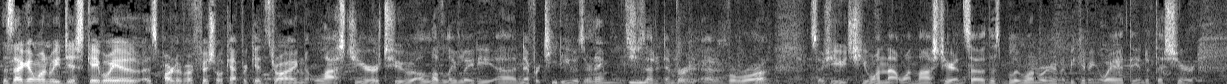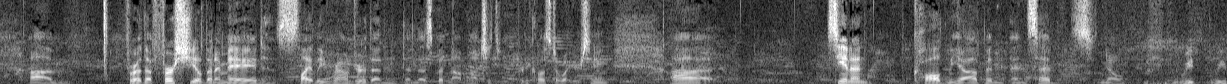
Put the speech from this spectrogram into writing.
the second one we just gave away as part of our official Cap for Kids drawing last year to a lovely lady, uh, Nefertiti was her name. She's out of Denver, out of Aurora. So she, she won that one last year. And so this blue one we're going to be giving away at the end of this year. Um, for the first shield that I made, slightly rounder than, than this, but not much. It's pretty close to what you're seeing. Uh, CNN called me up and, and said, you know, we, we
